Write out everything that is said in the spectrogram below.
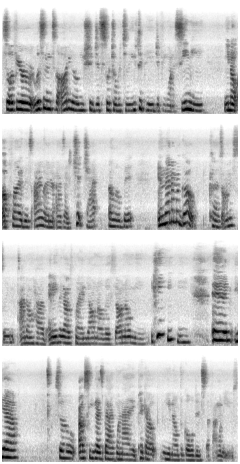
So if you're listening to the audio, you should just switch over to the YouTube page if you want to see me, you know, apply this eyeliner as I chit chat a little bit. And then I'm gonna go. Cause honestly, I don't have anything else planned. Y'all know this. Y'all know me. and yeah. So I'll see you guys back when I pick out, you know, the golden stuff I want to use.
